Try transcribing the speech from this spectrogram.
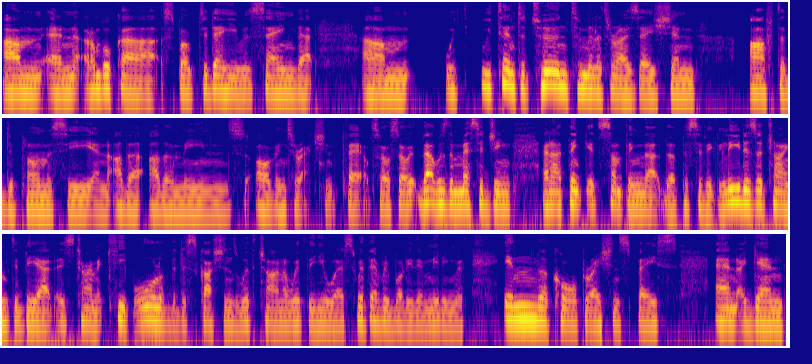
Um, and Rabuka spoke today. He was saying that um, we we tend to turn to militarization after diplomacy and other other means of interaction failed. So so that was the messaging, and I think it's something that the Pacific leaders are trying to be at is trying to keep all of the discussions with China, with the US, with everybody they're meeting with in the cooperation space, and again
